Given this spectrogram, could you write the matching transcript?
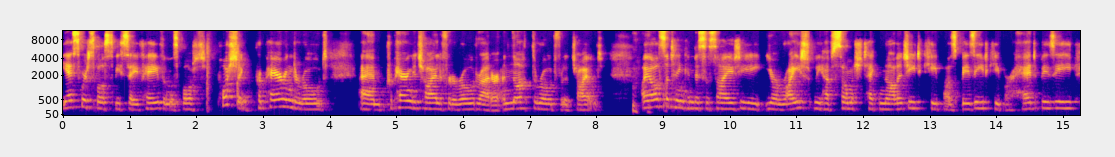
Yes, we're supposed to be safe havens, but pushing, preparing the road um, preparing the child for the road rather, and not the road for the child. I also think in this society, you're right, we have so much technology to keep us busy, to keep our head busy.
